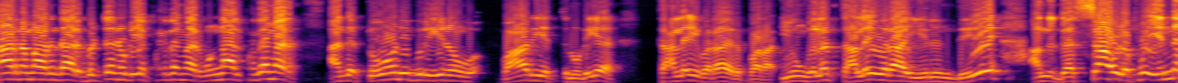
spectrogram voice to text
காரணமா இருந்தார். பிரிட்டனுடைய பிரதமர் முன்னாள் பிரதமர் அந்த டோனி பிரியனும் வாரியத்தினுடைய தலைவரா இருப்பாரா இவங்கெல்லாம் தலைவராக தலைவரா இருந்து அங்க கஸ்ஸாவில் போய் என்ன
